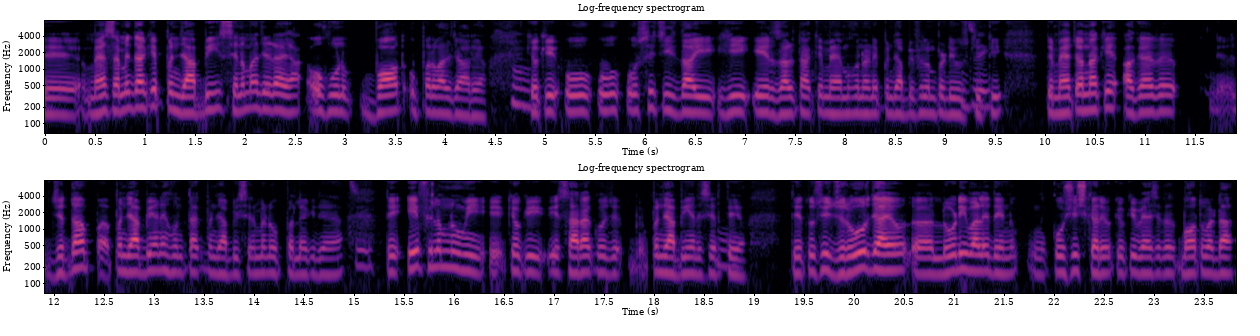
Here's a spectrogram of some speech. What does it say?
ਤੇ ਮੈਂ ਸਮਝਦਾ ਕਿ ਪੰਜਾਬੀ ਸਿਨੇਮਾ ਜਿਹੜਾ ਆ ਉਹ ਹੁਣ ਬਹੁਤ ਉੱਪਰ ਵੱਲ ਜਾ ਰਿਹਾ। ਕਿਉਂਕਿ ਉਹ ਉਹ ਉਸੇ ਚੀਜ਼ ਦਾ ਹੀ ਇਹ ਰਿਜ਼ਲਟ ਆ ਕਿ ਮੈਮ ਉਹਨਾਂ ਨੇ ਪੰਜਾਬੀ ਫਿਲਮ ਪ੍ਰੋਡਿਊਸ। ਕੀਤੀ। ਤੇ ਮੈਂ ਚਾਹੁੰਦਾ ਕਿ ਅਗਰ ਜਿੱਦਾਂ ਪੰਜਾਬੀਆਂ ਨੇ ਹੁਣ ਤੱਕ ਪੰਜਾਬੀ ਸਿਨੇਮਾ ਨੂੰ ਉੱਪਰ ਲੈ ਕੇ ਜਾਇਆ ਤੇ ਇਹ ਫਿਲਮ ਨੂੰ ਵੀ ਕਿਉਂਕਿ ਇਹ ਸਾਰਾ ਕੁਝ ਪੰਜਾਬੀਆਂ ਦੇ ਸਿਰ ਤੇ ਆ। ਤੇ ਤੁਸੀਂ ਜ਼ਰੂਰ ਜਾਇਓ ਲੋਹੜੀ ਵਾਲੇ ਦਿਨ ਕੋਸ਼ਿਸ਼ ਕਰਿਓ ਕਿਉਂਕਿ ਵੈਸੇ ਤਾਂ ਬਹੁਤ ਵੱਡਾ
